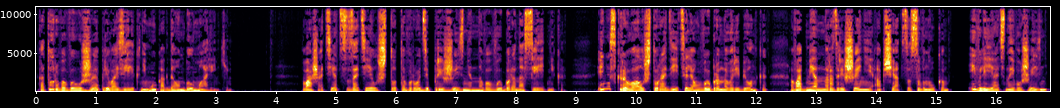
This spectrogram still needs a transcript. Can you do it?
которого вы уже привозили к нему, когда он был маленьким. Ваш отец затеял что-то вроде прижизненного выбора наследника и не скрывал, что родителям выбранного ребенка в обмен на разрешение общаться с внуком и влиять на его жизнь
